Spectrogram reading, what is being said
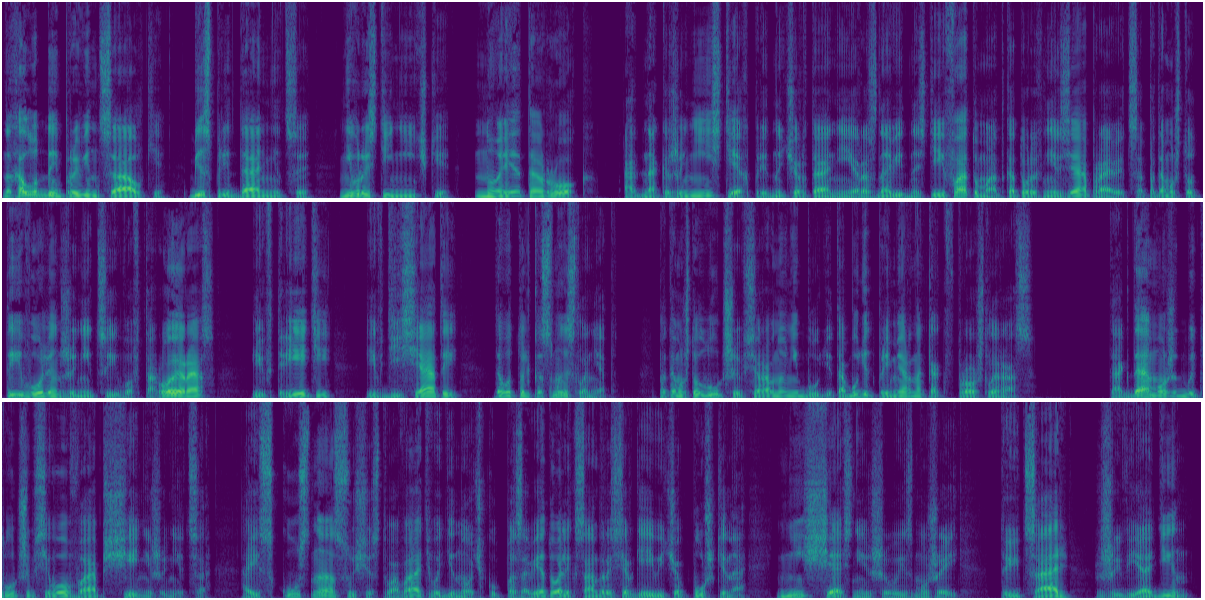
На холодной провинциалке, бесприданнице — неврастенички, но это рок. Однако же не из тех предначертаний и разновидностей фатума, от которых нельзя оправиться, потому что ты волен жениться и во второй раз, и в третий, и в десятый, да вот только смысла нет, потому что лучше все равно не будет, а будет примерно как в прошлый раз. Тогда, может быть, лучше всего вообще не жениться, а искусно существовать в одиночку по завету Александра Сергеевича Пушкина — несчастнейшего из мужей. Ты, царь, живи один.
